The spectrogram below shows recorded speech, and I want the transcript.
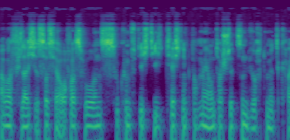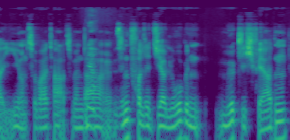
Aber vielleicht ist das ja auch was, wo uns zukünftig die Technik noch mehr unterstützen wird mit KI und so weiter. Also wenn da ja. sinnvolle Dialoge möglich werden,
